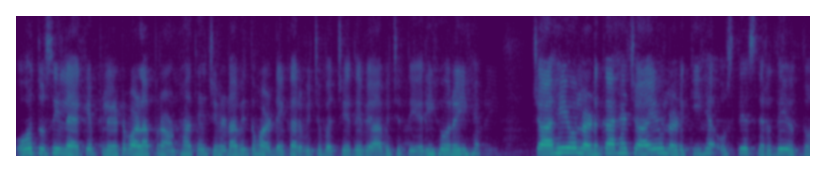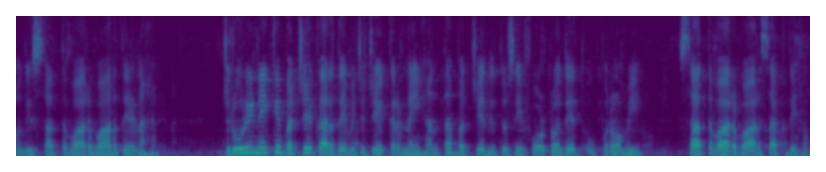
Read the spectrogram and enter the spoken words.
ਉਹ ਤੁਸੀਂ ਲੈ ਕੇ ਪਲੇਟ ਵਾਲਾ ਪਰੌਂਠਾ ਤੇ ਜਿਹੜਾ ਵੀ ਤੁਹਾਡੇ ਘਰ ਵਿੱਚ ਬੱਚੇ ਦੇ ਵਿਆਹ ਵਿੱਚ ਦੇਰੀ ਹੋ ਰਹੀ ਹੈ, ਚਾਹੇ ਉਹ ਲੜਕਾ ਹੈ, ਚਾਹੇ ਉਹ ਲੜਕੀ ਹੈ ਉਸ ਦੇ ਸਿਰ ਦੇ ਉੱਤੋਂ ਦੀ 7 ਵਾਰ ਵਾਰ ਦੇਣਾ ਹੈ। ਜ਼ਰੂਰੀ ਨਹੀਂ ਕਿ ਬੱਚੇ ਘਰ ਦੇ ਵਿੱਚ ਜੇਕਰ ਨਹੀਂ ਹਨ ਤਾਂ ਬੱਚੇ ਦੀ ਤੁਸੀਂ ਫੋਟੋ ਦੇ ਉੱਪਰੋਂ ਵੀ 7 ਵਾਰ ਵਾਰ ਸਕਦੇ ਹੋ।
